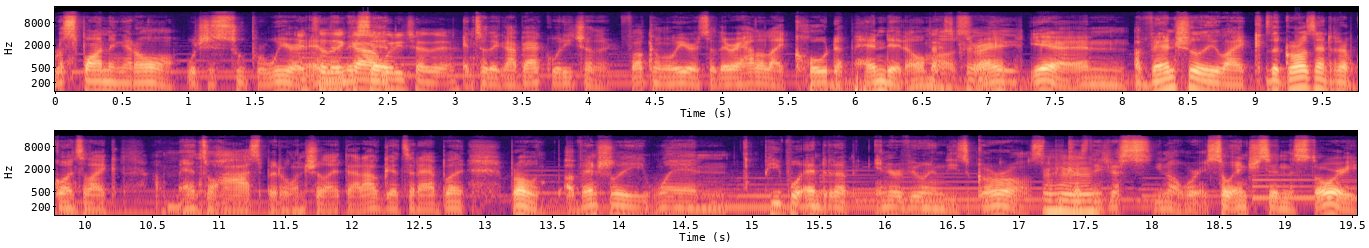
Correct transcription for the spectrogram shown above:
responding at all, which is super weird. Until and they then got said- with each other. until they got back with each other. Fucking weird. So they were hella like codependent almost, right? Yeah, and eventually like the girls ended up going to like a mental hospital and shit like that. I'll get to that. But bro, eventually when people ended up interviewing these girls because mm-hmm. they just, you know, were so interested in the story,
